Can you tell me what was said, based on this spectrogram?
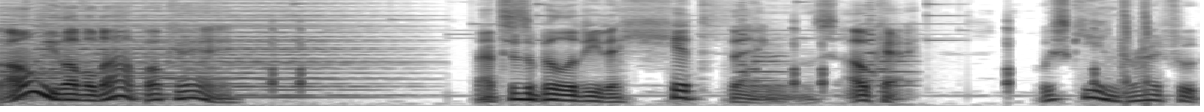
Oh, he leveled up. Okay. That's his ability to hit things. Okay. Whiskey and dried food.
